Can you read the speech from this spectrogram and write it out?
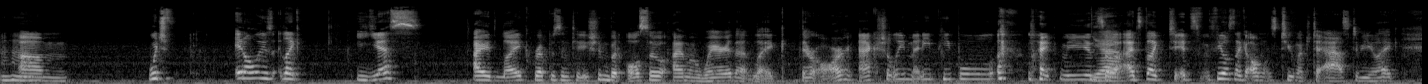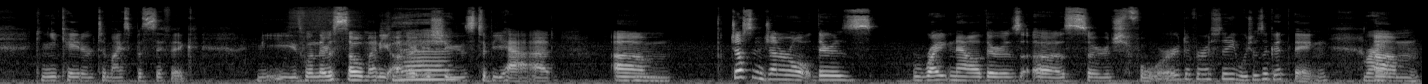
Mm-hmm. um, which it always like yes i like representation but also i'm aware that like there aren't actually many people like me and Yeah. so it's like t- it's, it feels like almost too much to ask to be like can you cater to my specific needs when there's so many Yeah. other issues to be had um just in general there's right now there's a surge for diversity which is a good thing right. um,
